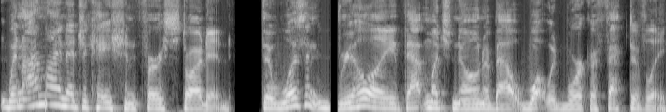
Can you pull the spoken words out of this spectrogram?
When online education first started, there wasn't really that much known about what would work effectively.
